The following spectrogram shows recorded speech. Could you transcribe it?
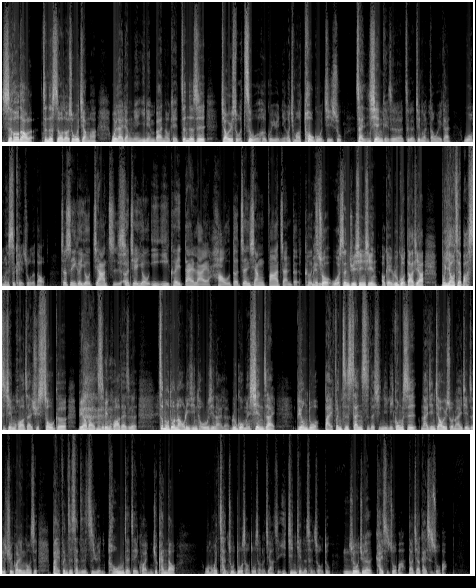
时候到了，真的时候到了。说我讲嘛，未来两年、一年半，OK，真的是交易所自我合规元年，而且我们要透过技术展现给这个这个监管单位看，我们是可以做得到的。这是一个有价值而且有意义，可以带来好的正向发展的科技。没错，我深具信心。OK，如果大家不要再把时间花在去收割，不要把时间花在这个这么多脑力已经投入进来了。如果我们现在不用多百分之三十的心力，你公司哪一间交易所，哪一间这个区块链公司，百分之三十的资源投入在这一块，你就看到我们会产出多少多少的价值，以今天的成熟度。嗯，所以我觉得开始做吧，大家开始做吧。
